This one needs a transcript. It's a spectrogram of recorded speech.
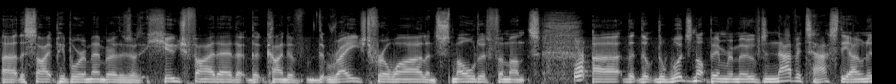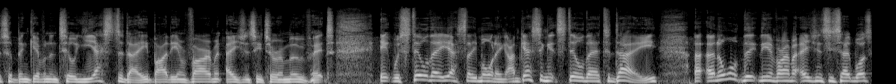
Uh, the site, people remember, there's a huge fire there that, that kind of that raged for a while and smouldered for months. Uh, the, the, the wood's not been removed. Navitas, the owners, have been given until yesterday by the Environment Agency to remove it. It was still there yesterday morning. I'm guessing it's still there today. Uh, and all the, the Environment Agency said was,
